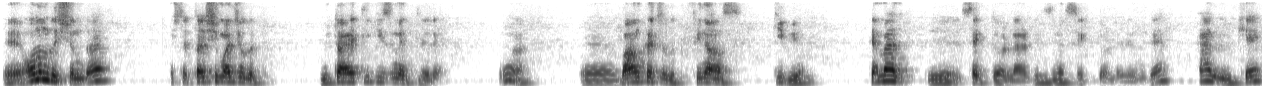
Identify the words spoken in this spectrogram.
E, onun dışında işte taşımacılık, müteahhitlik hizmetleri, değil mi? E, bankacılık, finans gibi temel e, sektörlerde, hizmet sektörlerinde her ülke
